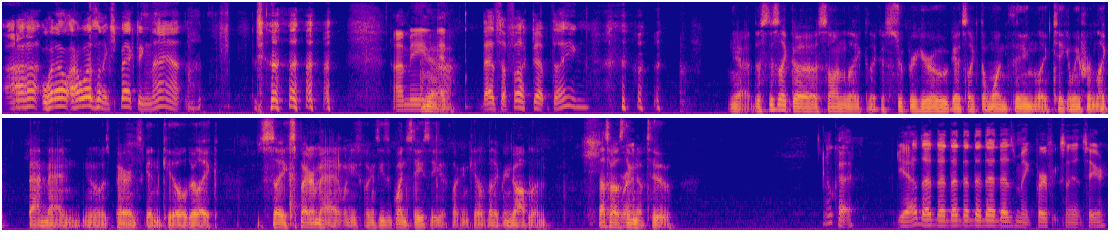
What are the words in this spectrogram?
Uh, well, I wasn't expecting that. I mean, Yeah. it, that's a fucked up thing. Yeah, this this is like a song like like a superhero who gets like the one thing like taken away from like Batman, you know, his parents getting killed, or like it's like Spider Man when he fucking sees Gwen Stacy get fucking killed by the Green Goblin. That's what I was thinking of too. Okay. Yeah, that that that that, that, that does make perfect sense here.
